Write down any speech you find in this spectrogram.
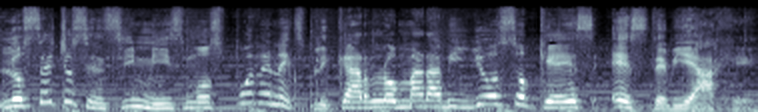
Los hechos en sí mismos pueden explicar lo maravilloso que es este viaje.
